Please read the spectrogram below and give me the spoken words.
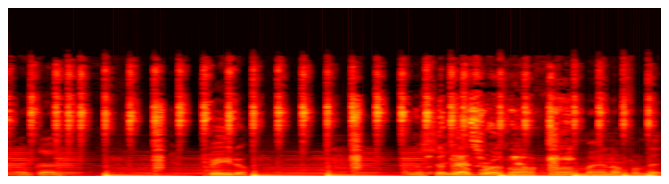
Okay. Vita. I'm gonna show y'all boys where I'm from, man. I'm from that.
